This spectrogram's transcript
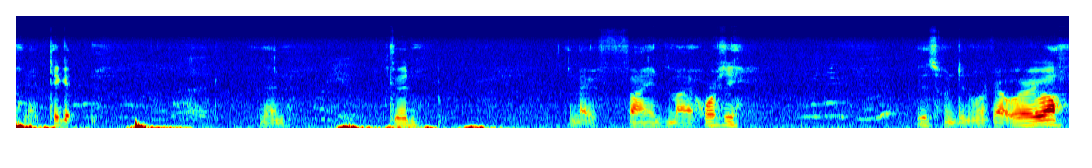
and I take it, then good, and I find my horsey. This one didn't work out very well.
